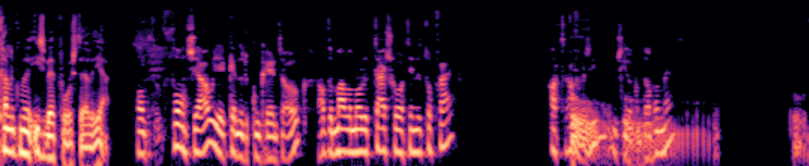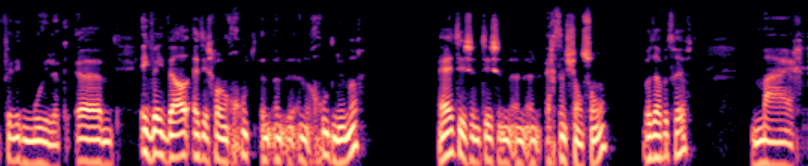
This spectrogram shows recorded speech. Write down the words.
Kan ik me iets bij voorstellen, ja. Want volgens jou, je kende de concurrenten ook, had de malle mode thuis gehoord in de top 5? Achteraf gezien, misschien ook op dat moment. Vind ik moeilijk. Ehm, ik weet wel, het is gewoon een goed, een, een, een goed nummer. Hè, het is, een, het is een, een, een, echt een chanson, wat dat betreft. Maar,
